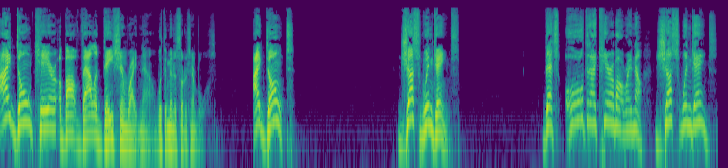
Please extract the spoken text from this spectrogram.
I don't care about validation right now with the Minnesota Timberwolves. I don't. Just win games. That's all that I care about right now. Just win games.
